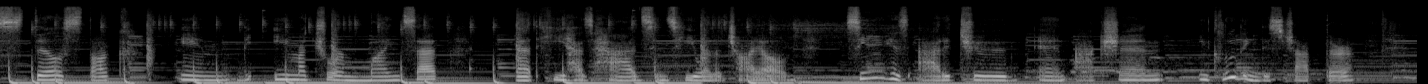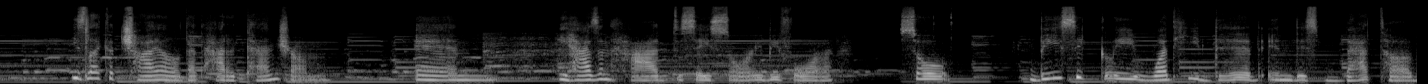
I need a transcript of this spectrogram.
still stuck in the immature mindset that he has had since he was a child. Seeing his attitude and action, including this chapter, he's like a child that had a tantrum. And he hasn't had to say sorry before. So basically, what he did in this bathtub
